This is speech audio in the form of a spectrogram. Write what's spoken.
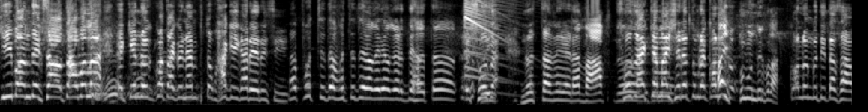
কি বান দেখছাও তাও বলা এ কেন কথা কই না আমি তো ভাগে ঘরে রইছি। পুচ্ছে দে পুচ্ছে দে ওগরে ওগরে দেহ তো। সোজা নোস্তামের এটা বাপ সোজা একটা মাইসেরা তোমরা কলঙ্ক হুমুন্দির পোলা। কলঙ্ক দিতে চাও।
